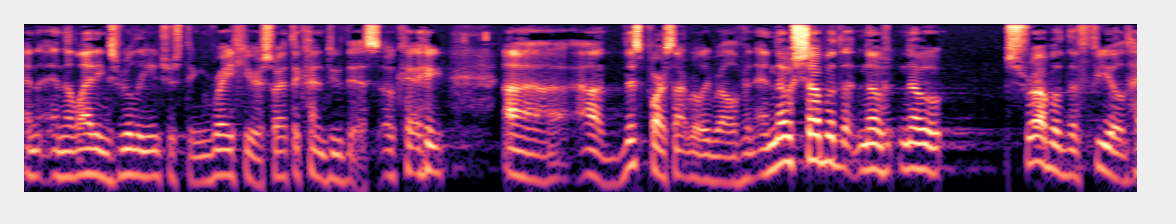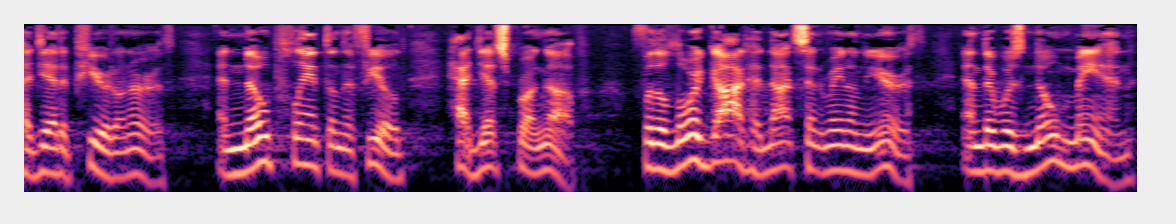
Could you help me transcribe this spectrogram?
And, and the lighting's really interesting right here, so I have to kind of do this, okay? Uh, uh, this part's not really relevant. And no shrub of the, no, no shrub of the field had yet appeared on earth, and no plant on the field had yet sprung up. For the Lord God had not sent rain on the earth, and there was no man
